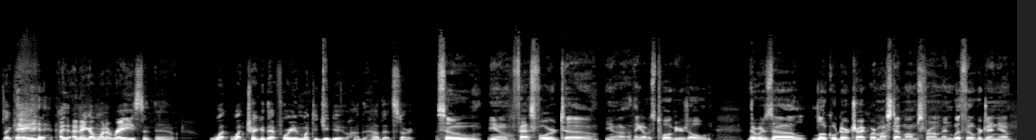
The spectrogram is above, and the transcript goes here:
it's like, Hey, I, I think I want to race and, and what what triggered that for you, and what did you do? How how'd that start? So you know, fast forward to you know, I think I was 12 years old. There was a local dirt track where my stepmom's from in Wytheville, Virginia.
